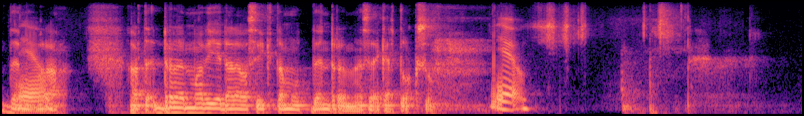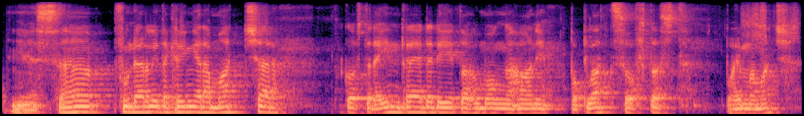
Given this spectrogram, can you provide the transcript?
Det är ja. bara att drömma vidare och sikta mot den drömmen säkert också. Ja. Yes. Fundera lite kring era matcher. Kostar det inträde dit och hur många har ni på plats oftast på hemmamatch?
